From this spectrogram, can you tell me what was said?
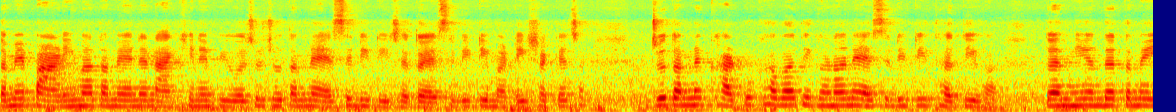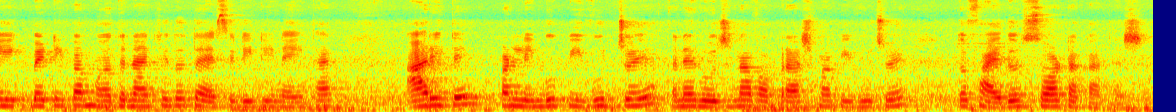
તમે પાણીમાં તમે એને નાખીને પીવો છો, જો તમને એસિડિટી છે તો એસિડિટી મટી શકે છે. જો તમને ખાટું ખાવાથી ઘણાને એસિડિટી થતી હોય, તો એની અંદર તમે એક બે ટીપા મધ નાખી દો તો એસિડિટી નહીં થાય. આ રીતે પણ લીંબુ પીવું જ જોઈએ અને રોજના વપરાશમાં પીવું જોઈએ તો ફાયદો સો ટકા થશે.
